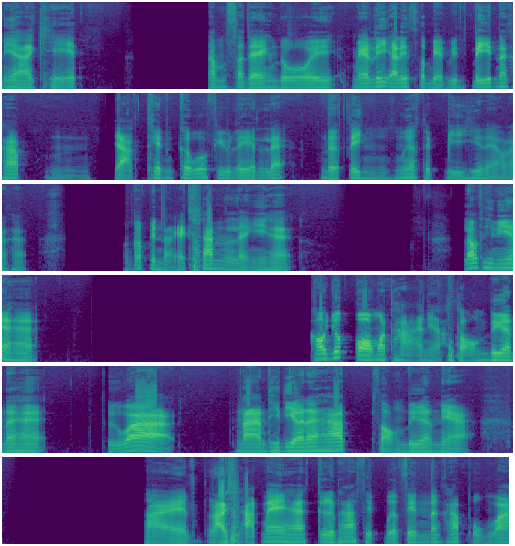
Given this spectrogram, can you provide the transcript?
เนี่ยเคส นำแสดงโดยแมรี่อลิซาเบธวินตีสนะครับจากเทนเคอร์เวอร์ฟิลเลนและเดอะติงเมื่อสิบปีที่แล้วนะครับมันก็เป็นหนังแอคชั่นอะไรอย่างงี้ฮะ แล้วทีนี้ฮะเขายกกองมาถ่ายเนี่ยสองเดือนนะฮะ ถือว่านานทีเดียวนะครับสองเดือนเนี่ยถ่ายหลายฉากแน่ฮะ เกินห้าสิบเปอร์เซ็นต์นะครับ ผมว่า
